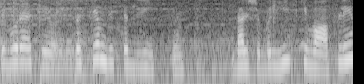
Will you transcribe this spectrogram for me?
Чебуреки 170-200. Далі бельгійські вафлі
